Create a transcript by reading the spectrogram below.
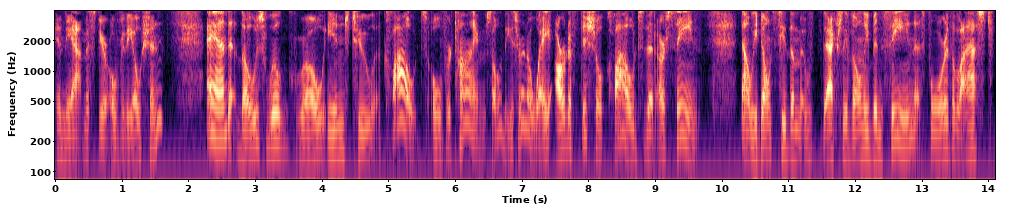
in the atmosphere over the ocean. And those will grow into clouds over time. So these are in a way artificial clouds that are seen. Now we don't see them actually have only been seen for the last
